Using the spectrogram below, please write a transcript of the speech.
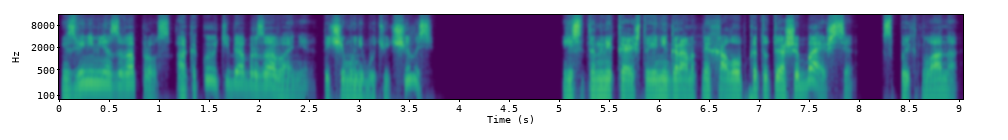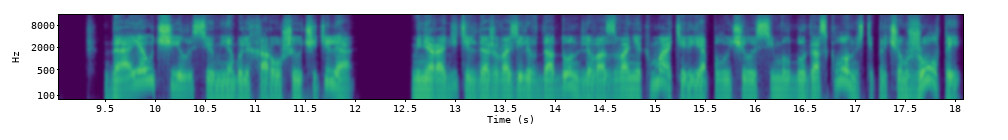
Извини меня за вопрос, а какое у тебя образование? Ты чему-нибудь училась? Если ты намекаешь, что я неграмотная холопка, то ты ошибаешься, вспыхнула она. «Да, я училась, и у меня были хорошие учителя. Меня родители даже возили в Дадон для воззвания к матери, я получила символ благосклонности, причем желтый».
